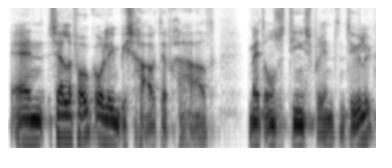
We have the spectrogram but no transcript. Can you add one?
En zelf ook Olympisch goud heb gehaald. Met onze teamsprint natuurlijk.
